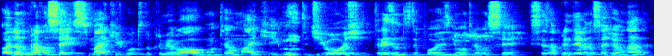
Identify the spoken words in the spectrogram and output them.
olhando pra vocês, Mike e Guto do primeiro álbum até o Mike e Guto de hoje, três anos depois, em outra você, o que vocês aprenderam nessa jornada?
